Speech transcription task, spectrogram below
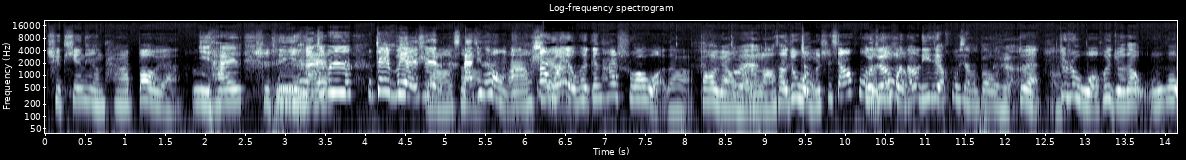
去听听他抱怨，你还去听。你还这不是 这不也是垃圾桶吗？那我也会跟他说我的抱怨，我的牢骚，就我们是相互的。我觉得我能理解互相抱怨。对，就是我会觉得，如果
